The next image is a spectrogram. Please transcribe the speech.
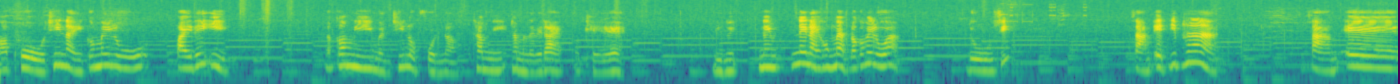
มาโผล่ที่ไหนก็ไม่รู้ ไปได้อีก แล้วก็มีเหมือนที่หลบฝนเนาะทำนี้ทำอะไรไม่ได้ โอเค อยู่ในในในไหนของแมปเราก็ไม่รู้อะดูสิสามเอ็ดยี่ห้าสามเอ็ด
